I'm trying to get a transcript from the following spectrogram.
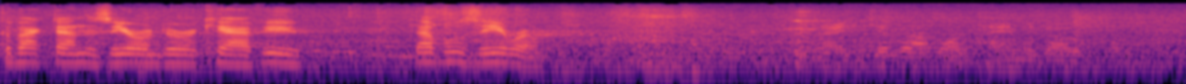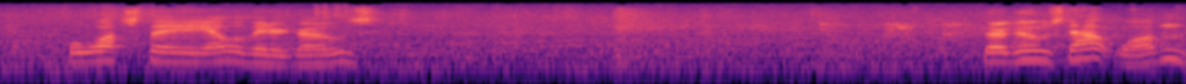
go back down to zero and do a car view. Level zero. Give that one time to go. We'll watch the elevator goes. There goes that one.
